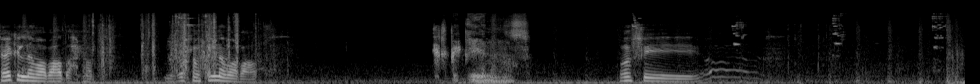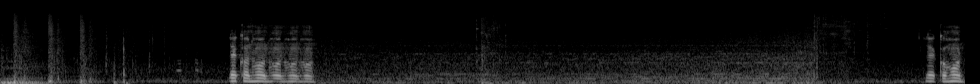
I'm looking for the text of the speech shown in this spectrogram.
خلينا كلنا مع بعض أحمد. نروح لهم كلنا مع بعض. It begins. وين في ليكن هون هون هون هون ليكن هون.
